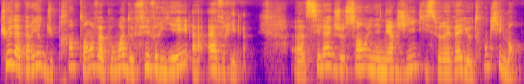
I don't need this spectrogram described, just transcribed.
que la période du printemps va pour moi de février à avril. Euh, c'est là que je sens une énergie qui se réveille tranquillement.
